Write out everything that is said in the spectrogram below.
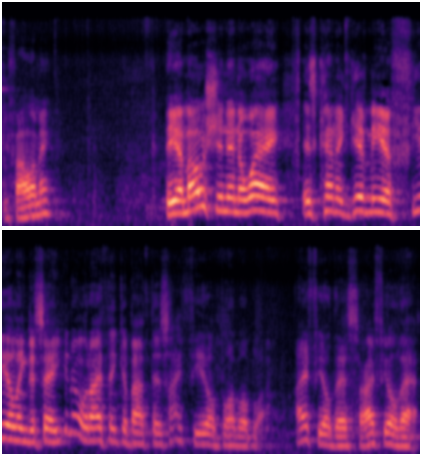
You follow me? The emotion, in a way, is kind of give me a feeling to say, you know what I think about this? I feel blah, blah, blah. I feel this or I feel that.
